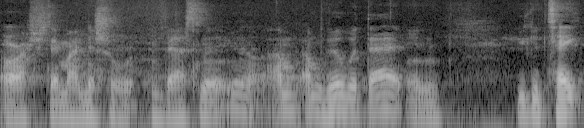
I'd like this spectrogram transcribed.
or I should say my initial investment, you know, I'm, I'm good with that. And you could take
